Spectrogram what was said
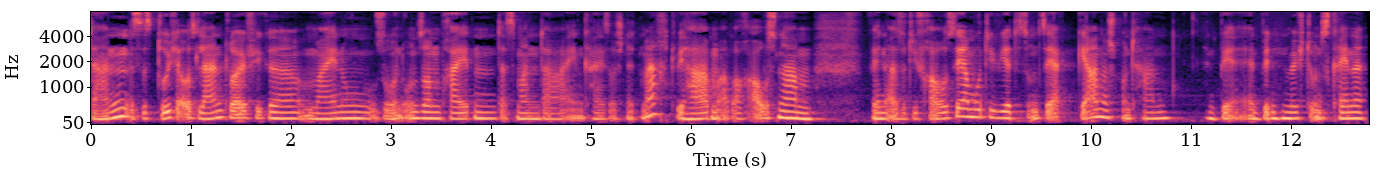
dann ist es durchaus landläufige Meinung so in unseren Breiten, dass man da einen Kaiserschnitt macht. Wir haben aber auch Ausnahmen, wenn also die Frau sehr motiviert ist und sehr gerne spontan entbinden möchte und es keine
